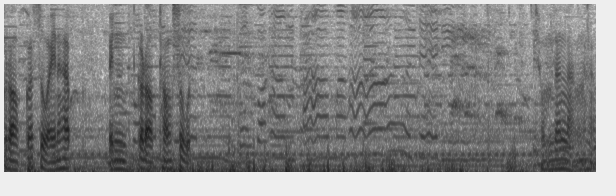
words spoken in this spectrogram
กรอบก็สวยนะครับ เป็นกรอบทองสูตร ชมด้านหลังนะครับ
